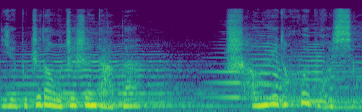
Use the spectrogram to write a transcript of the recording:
也不知道我这身打扮。唐月他会不会喜欢？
